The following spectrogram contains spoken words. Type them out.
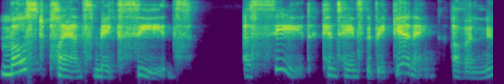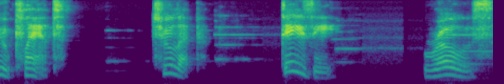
Most plants make seeds. A seed contains the beginning of a new plant. Tulip, daisy, rose,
